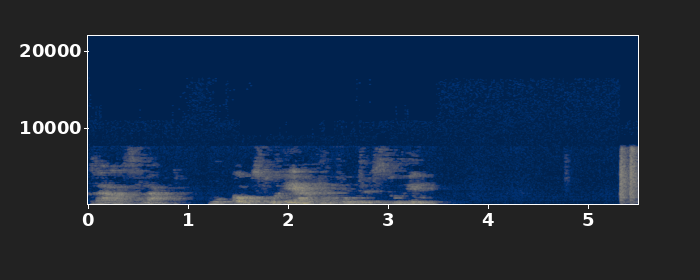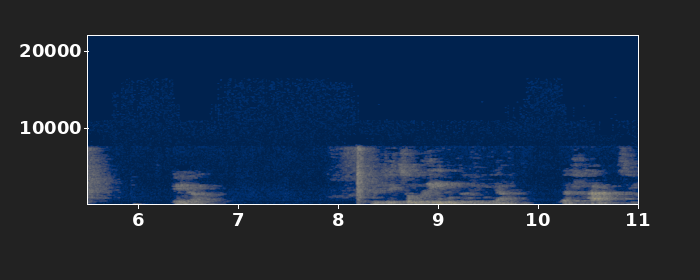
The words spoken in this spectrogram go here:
Sarahs Magd, wo kommst du her und wo willst du hin? Er will sie zum Reden bringen, ja? Er fragt sie.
